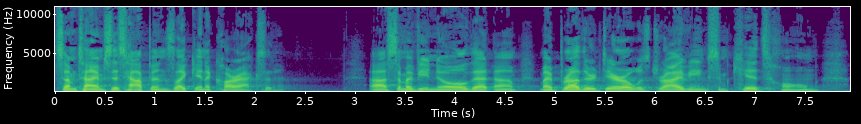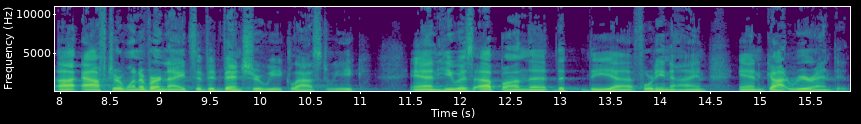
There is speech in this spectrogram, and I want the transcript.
Sometimes this happens like in a car accident. Uh, some of you know that um, my brother Daryl was driving some kids home uh, after one of our nights of Adventure Week last week and he was up on the, the, the uh, 49 and got rear ended.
